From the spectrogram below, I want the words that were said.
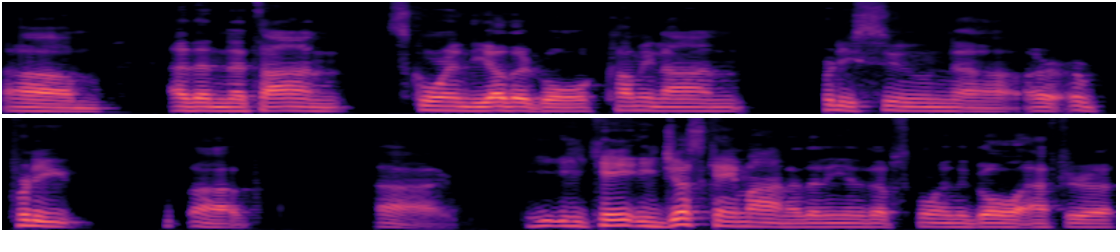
Um, and then Nathan scoring the other goal, coming on pretty soon uh, or, or, pretty. Uh, uh, he he came he just came on and then he ended up scoring the goal after a,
